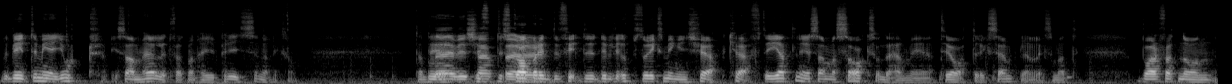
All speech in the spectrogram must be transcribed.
Det blir inte mer gjort i samhället för att man höjer priserna. Liksom. Det, Nej, vi du- köper- du skapar inte, det, det uppstår liksom ingen köpkraft. Det är egentligen är det samma sak som det här med teaterexemplen. Liksom att bara för att någon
